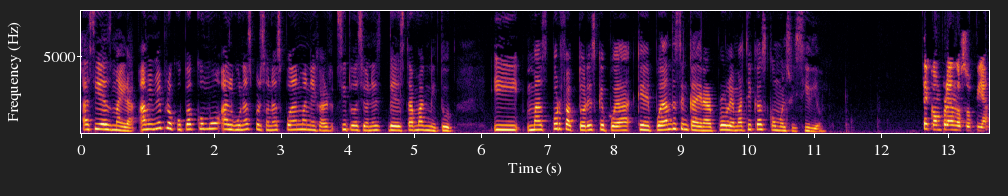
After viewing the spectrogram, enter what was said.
Así es, Mayra. A mí me preocupa cómo algunas personas puedan manejar situaciones de esta magnitud y más por factores que, pueda, que puedan desencadenar problemáticas como el suicidio. Te comprendo, Sofía,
